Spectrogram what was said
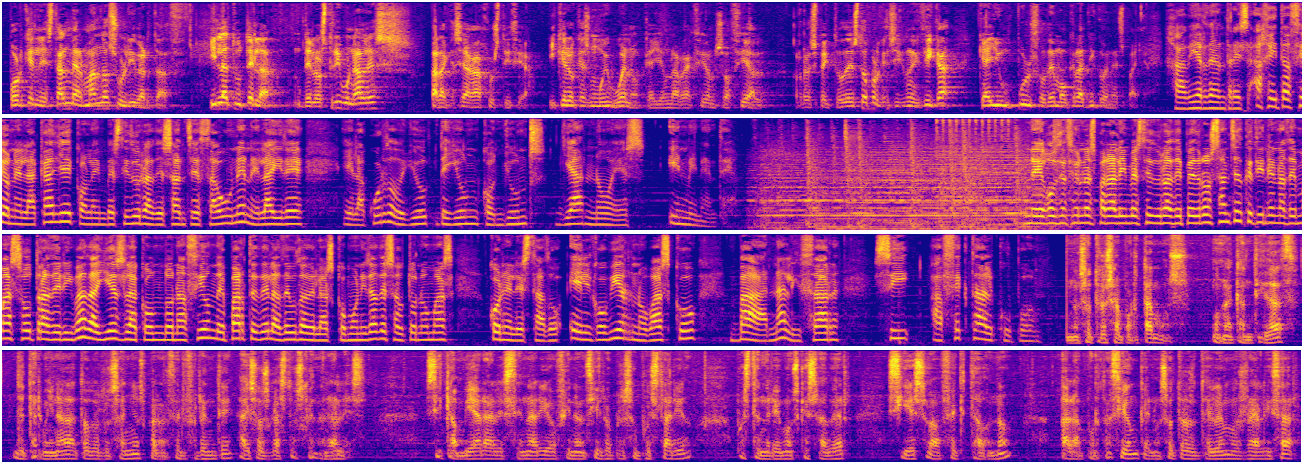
porque le están mermando su libertad y la tutela de los tribunales para que se haga justicia. Y creo que es muy bueno que haya una reacción social respecto de esto porque significa que hay un pulso democrático en España. Javier de Andrés, agitación en la calle con la investidura de Sánchez aún en el aire. El acuerdo de Jun con Junts ya no es inminente. Negociaciones para la investidura de Pedro Sánchez que tienen además otra derivada y es la condonación de parte de la deuda de las comunidades autónomas con el Estado. El gobierno vasco va a analizar si afecta al cupo. Nosotros aportamos una cantidad determinada todos los años para hacer frente a esos gastos generales. Si cambiara el escenario financiero presupuestario, pues tendremos que saber si eso afecta o no a la aportación que nosotros debemos realizar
